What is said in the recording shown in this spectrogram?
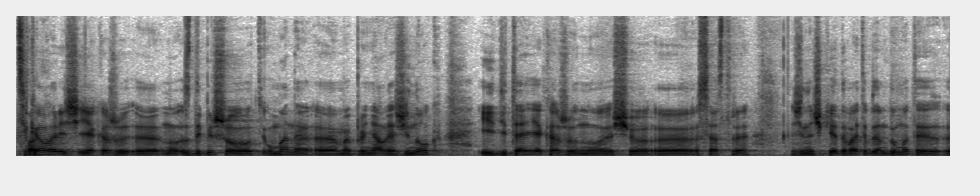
Цікава річ, я кажу, е, ну здебільшого от у мене е, ми прийняли жінок і дітей. Я кажу, ну що е, сестри, жіночки, давайте будемо думати. е,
